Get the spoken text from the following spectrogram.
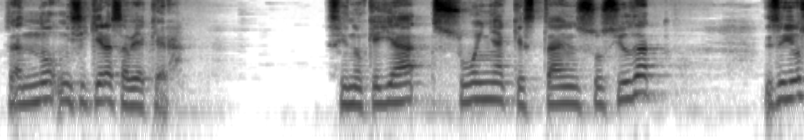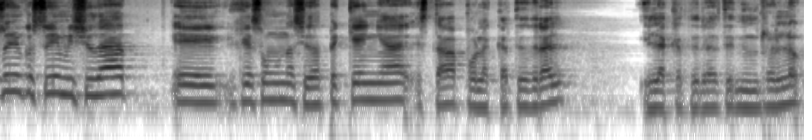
o sea, no, ni siquiera sabía qué era, sino que ella sueña que está en su ciudad. Dice, yo sueño que estoy en mi ciudad, eh, que es una ciudad pequeña, estaba por la catedral y la catedral tenía un reloj.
